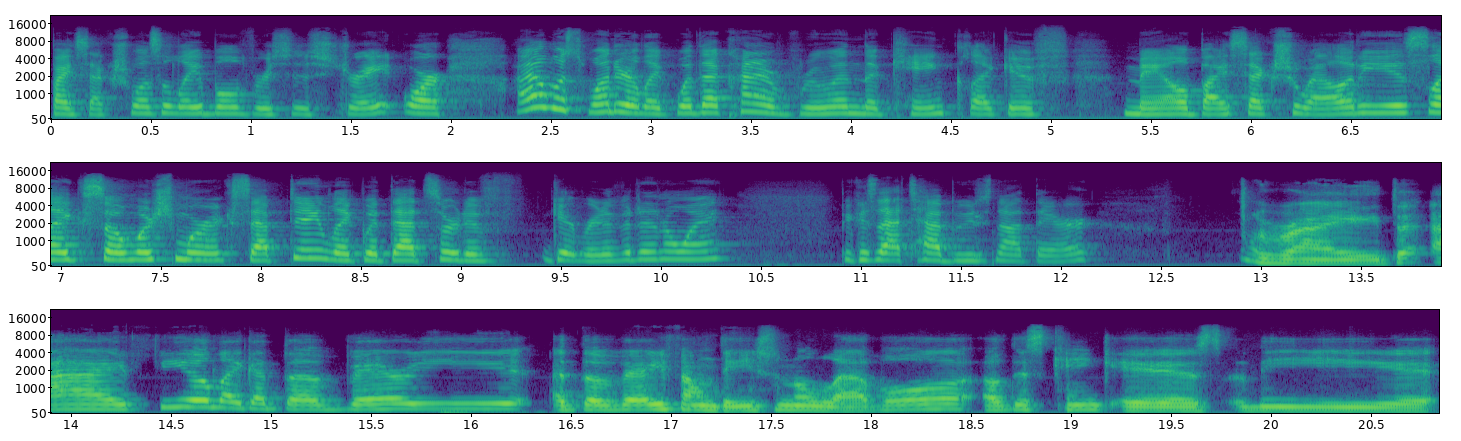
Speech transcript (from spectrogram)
bisexual as a label versus straight or I almost wonder like would that kind of ruin the kink like if male bisexuality is like so much more accepting like would that sort of get rid of it in a way? Because that taboo's not there. Right. I feel like at the very at the very foundational level of this kink is the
